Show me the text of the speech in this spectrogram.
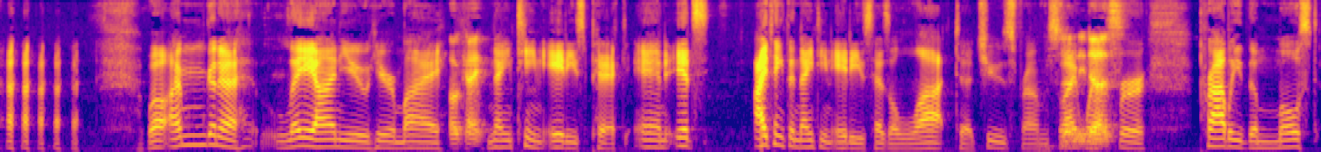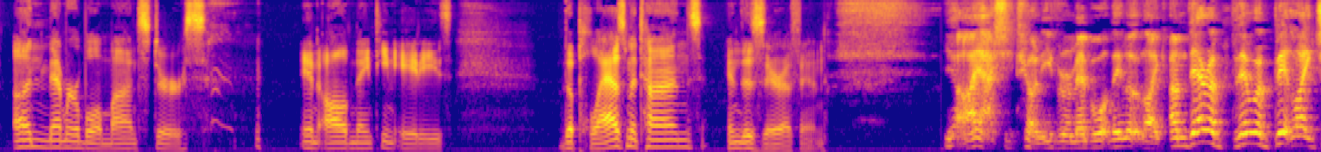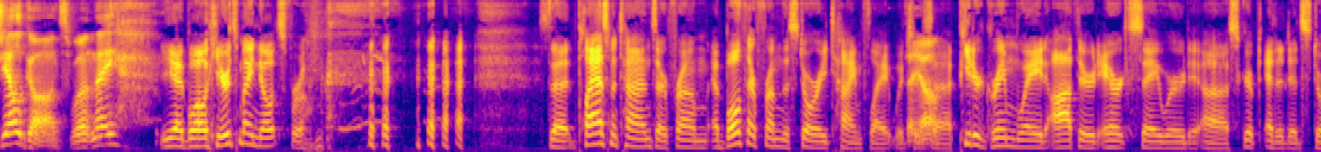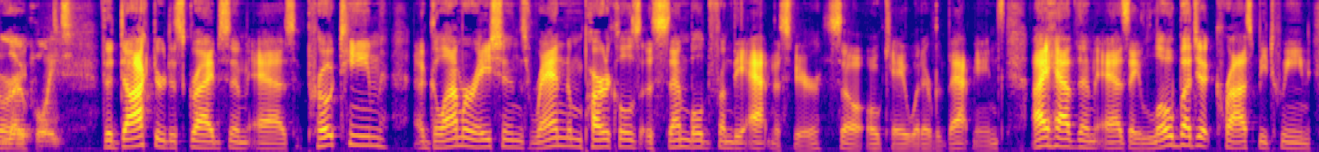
Well, I'm gonna lay on you here my Okay. 1980s pick, and it's. I think the 1980s has a lot to choose from, so Certainly I went does. for probably the most unmemorable monsters in all of 1980s: the Plasmatons and the Xeraphin. Yeah, I actually can't even remember what they look like. Um, they're a they were a bit like Gell Guards, weren't they? Yeah, well, here's my notes from. the Plasmatons are from, uh, both are from the story Time Flight, which They is uh, Peter Grimwade authored, Eric Saward uh, script edited story. Low point. The doctor describes them as protein agglomerations, random particles assembled from the atmosphere. So, okay, whatever that means. I have them as a low budget cross between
